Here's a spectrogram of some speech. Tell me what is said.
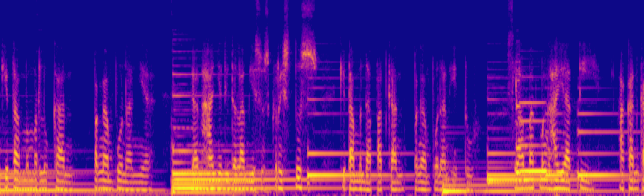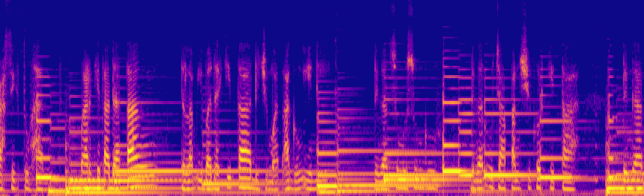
kita memerlukan pengampunannya, dan hanya di dalam Yesus Kristus kita mendapatkan pengampunan itu. Selamat menghayati akan kasih Tuhan. Mari kita datang dalam ibadah kita di Jumat Agung ini dengan sungguh-sungguh, dengan ucapan syukur kita, dengan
